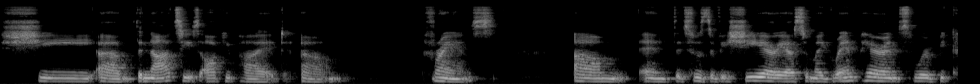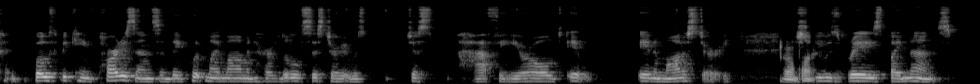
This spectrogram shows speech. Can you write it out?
she um, the Nazis occupied um, France, um, and this was the Vichy area. So my grandparents were beca- both became partisans, and they put my mom and her little sister, it was just half a year old, it, in a monastery. Oh, she was raised by nuns.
